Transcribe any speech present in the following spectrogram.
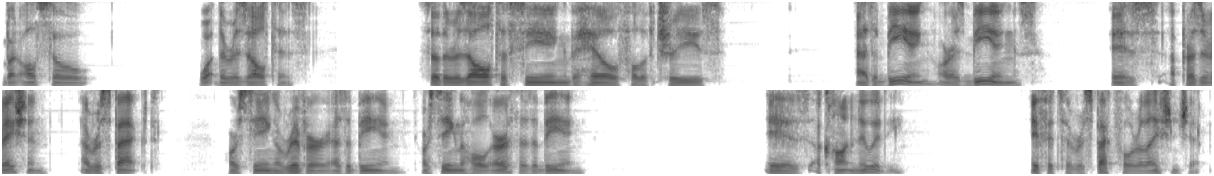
but also what the result is. So the result of seeing the hill full of trees as a being or as beings is a preservation a respect, or seeing a river as a being, or seeing the whole earth as a being, is a continuity if it's a respectful relationship.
